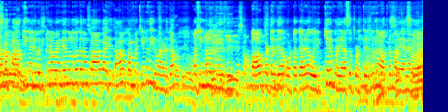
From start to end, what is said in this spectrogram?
അവിടെ പാർക്കിംഗ് അനുവദിക്കണോ വേണ്ടെന്നുള്ളതൊക്കെ നമുക്ക് ആ കാര്യം ആ കമ്മിറ്റിയിൽ തീരുമാനം എടുക്കാം പക്ഷെ നിങ്ങൾ എന്ത് ചെയ്യരുത്? പാവപ്പെട്ട ഓട്ടോക്കാരെ ഒരിക്കലും പ്രയാസപ്പെടുത്തരുതെന്ന് മാത്രം പറയാനാണ് ഞാൻ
